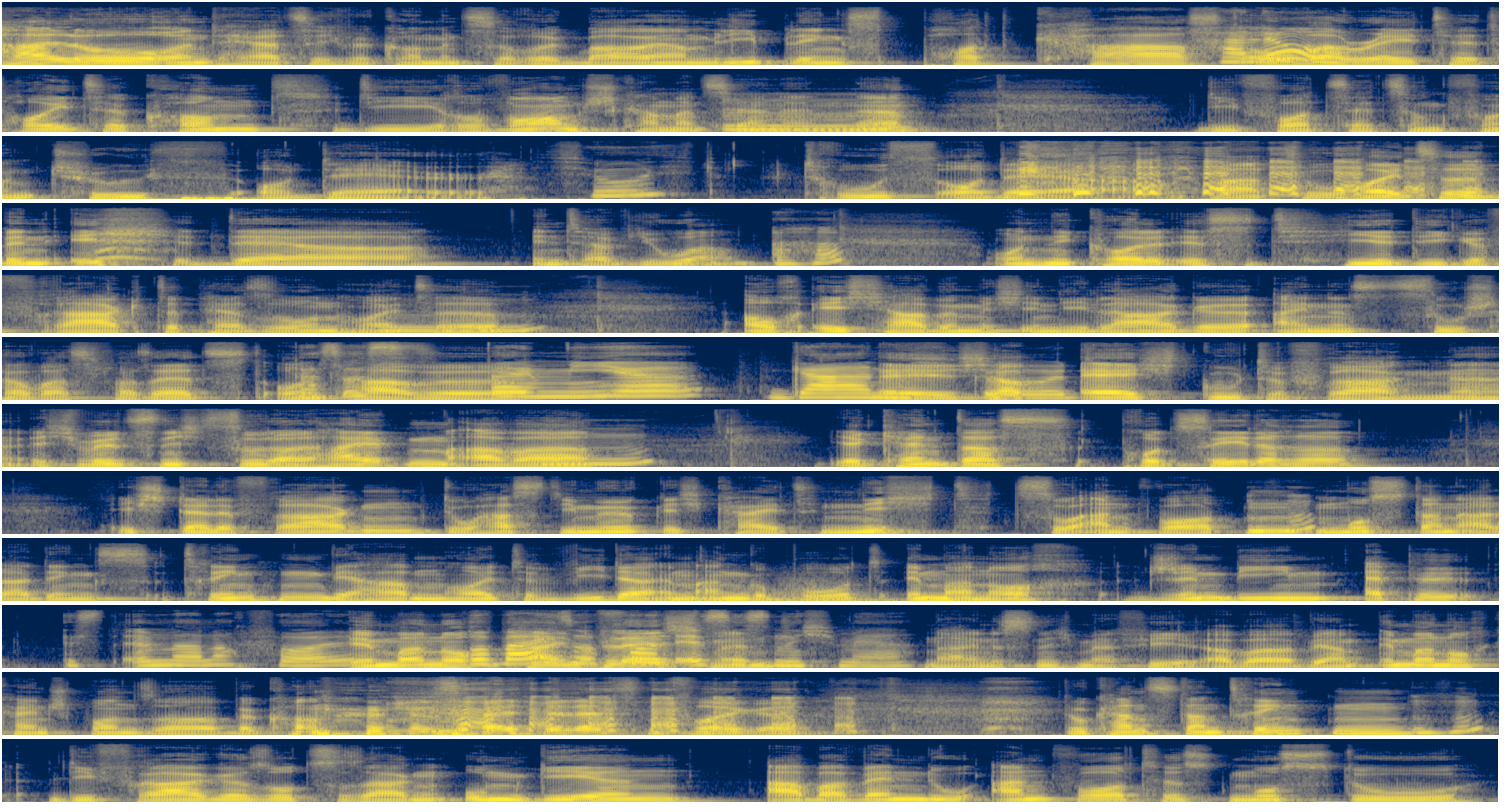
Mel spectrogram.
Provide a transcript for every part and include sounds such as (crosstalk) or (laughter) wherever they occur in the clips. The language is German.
Hallo und herzlich willkommen zurück bei eurem Lieblingspodcast Hallo. Overrated. Heute kommt die Revanche, kann man es ja Mhm. nennen, ne? Die Fortsetzung von Truth or Dare. Truth? Truth or Dare, (laughs) Part 2. Heute bin ich der Interviewer Aha. und Nicole ist hier die gefragte Person heute. Mhm. Auch ich habe mich in die Lage eines Zuschauers versetzt und das ist habe. bei mir gar nicht Ey, ich habe echt gute Fragen, ne? Ich will es nicht zu doll hypen, aber Mhm. ihr kennt das Prozedere. Ich stelle Fragen, du hast die Möglichkeit nicht zu antworten, Mhm. musst dann allerdings trinken. Wir haben heute wieder im Angebot immer noch Jim Beam Apple. Ist immer noch voll. Immer noch Wobei, kein so voll Placement. ist es nicht mehr. Nein, ist nicht mehr viel, aber wir haben immer noch keinen Sponsor bekommen (laughs) seit der letzten Folge. Du kannst dann trinken, Mhm. die Frage sozusagen umgehen, aber wenn du antwortest, musst du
